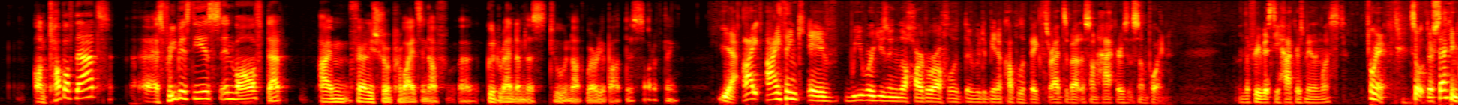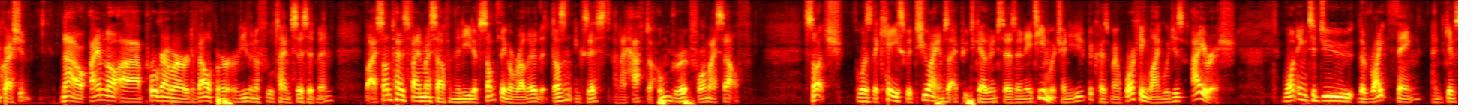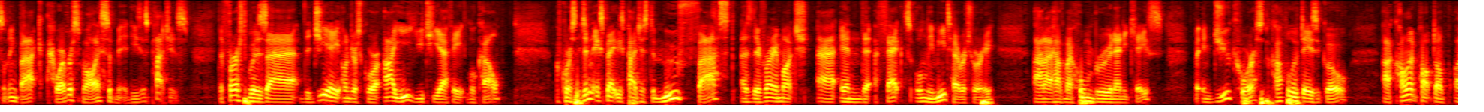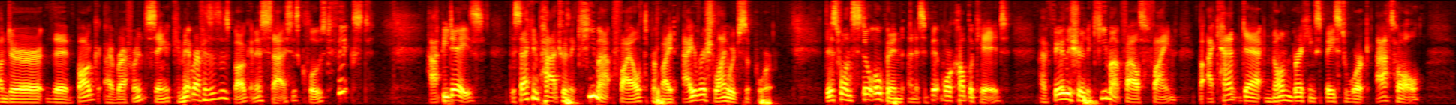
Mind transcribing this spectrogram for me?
on top of that, as FreeBSD is involved, that I'm fairly sure provides enough uh, good randomness to not worry about this sort of thing. Yeah, I, I think if we were using the hardware offload, there would have been a couple of big threads about this on hackers at some point, on the FreeBSD hackers mailing list. Okay, so their second question. Now, I'm not a programmer or developer or even a full time sysadmin, but I sometimes find myself in the need of something or other that doesn't exist and I have to homebrew it for myself. Such was the case with two items that I put together in 2018, which I needed because my working language is Irish. Wanting to do the right thing and give something back, however small, I submitted these as patches. The first was uh, the GA underscore IE UTF-8 locale. Of course, I didn't expect these patches to move fast, as they're very much uh, in the effects only me territory, and I have my homebrew in any case. But in due course, a couple of days ago, a comment popped up under the bug I referenced saying a commit references this bug and its status is closed fixed. Happy days. The second patch was a keymap file to provide Irish language support. This one's still open and it's a bit more complicated. I'm fairly sure the keymap file's fine, but I can't get non breaking space to work at all.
